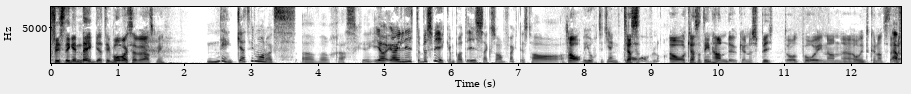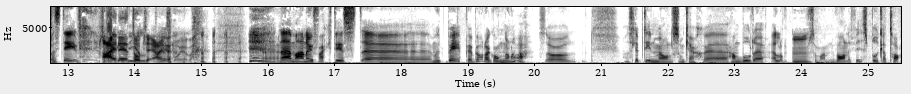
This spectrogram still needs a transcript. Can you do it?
Finns det ingen negativ målvaktsöverraskning? Negativ målvaktsöverraskning. Jag, jag är lite besviken på att Isaksson faktiskt har Ja. gjort ett gäng tavlor. Ja och kastat in handduken och spytt och hållit på innan eh, och inte kunnat ställa Ja upp. fast det Nej det är inte okej, nej jag skojar bara. Eh, Nej men han har ju faktiskt eh, mot BP båda gångerna va. Så han släppt in mål som kanske han borde, eller Mm. som han vanligtvis brukar ta.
